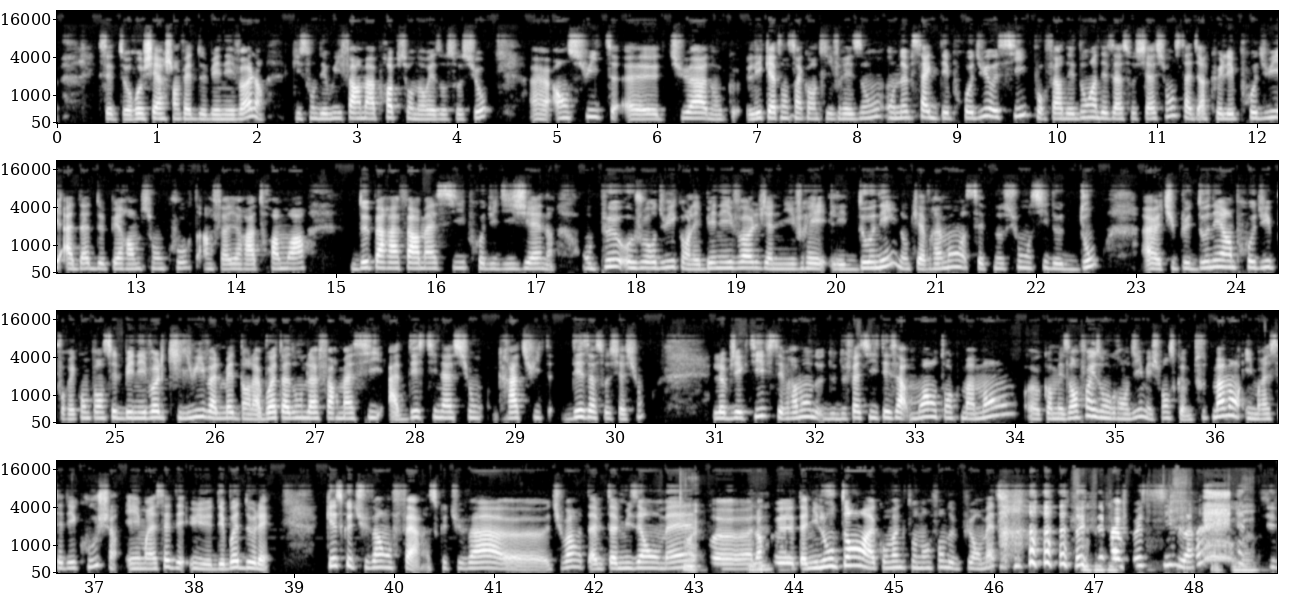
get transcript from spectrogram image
recherche en fait de bénévoles, qui sont des Oui Pharma propres sur nos réseaux sociaux. Euh, ensuite, euh, tu as donc les 450 livraisons. On upcycle des produits aussi pour faire des dons à des associations, c'est-à-dire que les produits à date de péremption courte, inférieure à trois mois, de parapharmacie, produits d'hygiène. On peut aujourd'hui, quand les bénévoles viennent livrer, les donner. Donc, il y a vraiment cette notion aussi de don. Euh, tu peux donner un produit pour récompenser le bénévole qui, lui, va le mettre dans la boîte à dons de la pharmacie à destination gratuite des associations. L'objectif, c'est vraiment de, faciliter ça. Moi, en tant que maman, euh, quand mes enfants, ils ont grandi, mais je pense comme toute maman, il me restait des couches et il me restait des, euh, des boîtes de lait qu'est-ce que tu vas en faire? Est-ce que tu vas, tu vois, t'amuser à en mettre alors mmh que tu as mis longtemps à convaincre ton enfant de plus en mettre? C'est pas possible.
